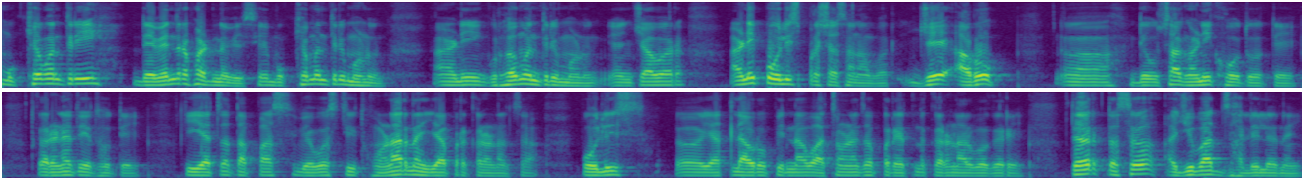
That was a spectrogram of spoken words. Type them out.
मुख्यमंत्री देवेंद्र फडणवीस हे मुख्यमंत्री म्हणून आणि गृहमंत्री म्हणून यांच्यावर आणि पोलीस प्रशासनावर जे आरोप दिवसागणिक होत होते करण्यात येत होते की याचा तपास व्यवस्थित होणार नाही या प्रकरणाचा पोलीस यातल्या आरोपींना वाचवण्याचा प्रयत्न करणार वगैरे. तर तसं अजिबात झालेलं नाही.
